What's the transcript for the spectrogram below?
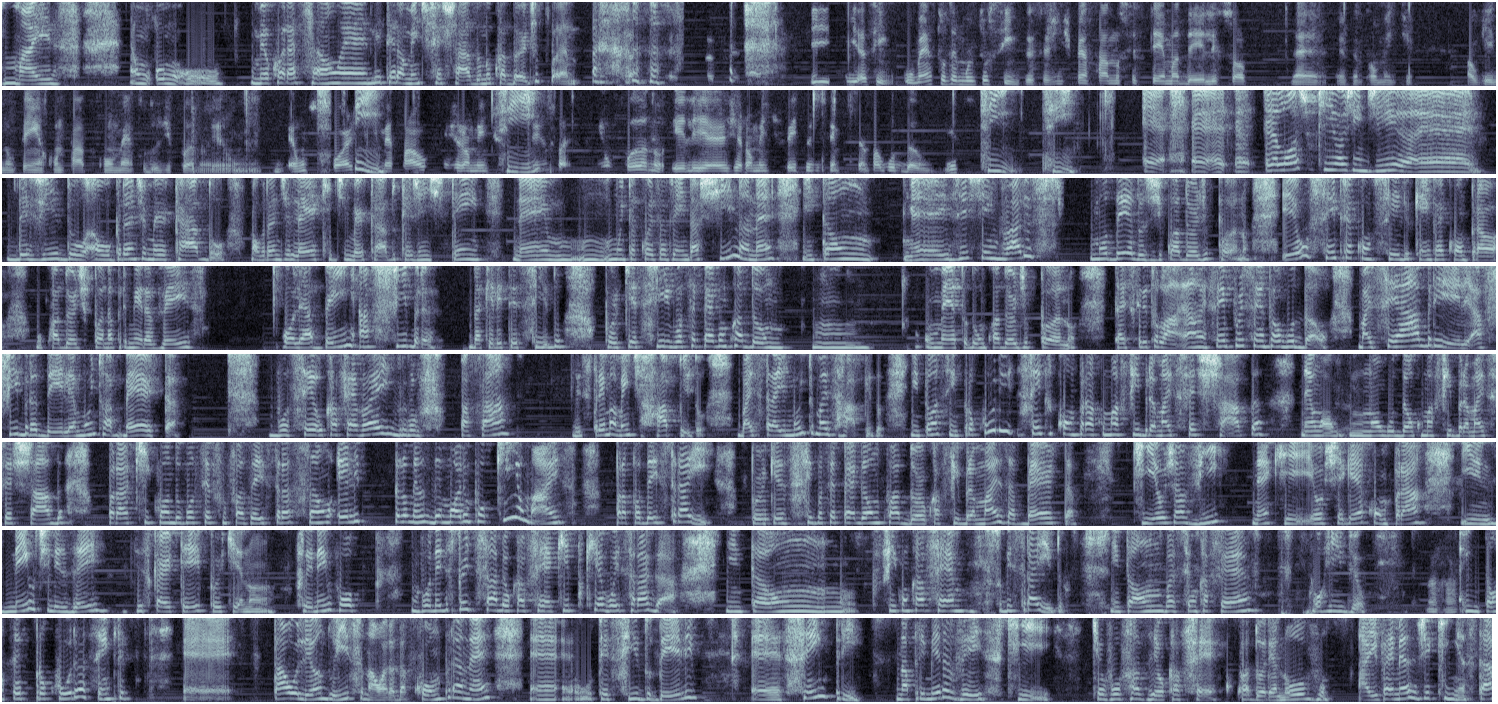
mas é um, o, o, o meu coração é literalmente fechado no coador de pano. E, e, assim, o método é muito simples. Se a gente pensar no sistema dele, só né, eventualmente alguém não tenha contato com o método de pano. É um, é um suporte Sim. de metal que geralmente Sim. E o pano ele é geralmente feito de 100% algodão. Isso? Sim, sim. É, é, é, é, lógico que hoje em dia, é, devido ao grande mercado, ao grande leque de mercado que a gente tem, né, muita coisa vem da China, né? Então, é, existem vários modelos de coador de pano. Eu sempre aconselho quem vai comprar o coador de pano a primeira vez, olhar bem a fibra daquele tecido, porque se você pega um coador, um, um método, um coador de pano, tá escrito lá, ah, 100% algodão, mas você abre ele, a fibra dele é muito aberta, você, o café vai passar extremamente rápido, vai extrair muito mais rápido. Então, assim, procure sempre comprar com uma fibra mais fechada, né, um, um algodão com uma fibra mais fechada, para que quando você for fazer a extração, ele pelo menos demore um pouquinho mais para poder extrair. Porque se você pega um coador com a fibra mais aberta, que eu já vi, né, que eu cheguei a comprar e nem utilizei, descartei porque não, falei nem vou, não vou nem desperdiçar meu café aqui porque eu vou estragar. Então, fica um café subtraído. Então, vai ser um café horrível. Uhum. Então, você procura sempre é, tá olhando isso na hora da compra, né? É, o tecido dele. É, sempre, na primeira vez que, que eu vou fazer o café com o coador é novo, Aí vai minhas diquinhas, tá?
